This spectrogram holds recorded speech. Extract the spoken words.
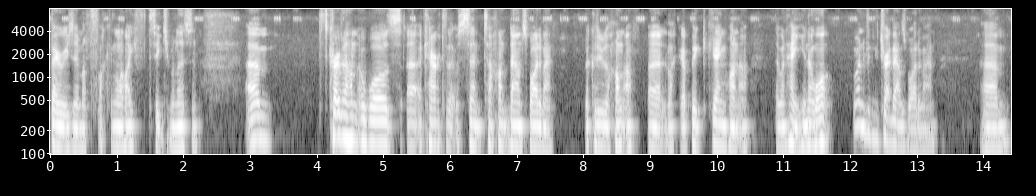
buries him a fucking life to teach him a lesson. Um, Kraven the Hunter was uh, a character that was sent to hunt down Spider-Man because he was a hunter, uh, like a big game hunter. They went, "Hey, you know what? I wonder if we can track down Spider-Man." Um,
